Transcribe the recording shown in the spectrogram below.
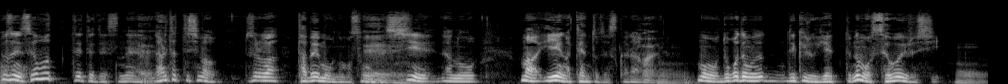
要するに背負っててですね、ええ。成り立ってしまう。それは食べ物もそうですし、あの、まあ家がテントですから、はい。もうどこでもできる家っていうのも背負えるし、うん。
